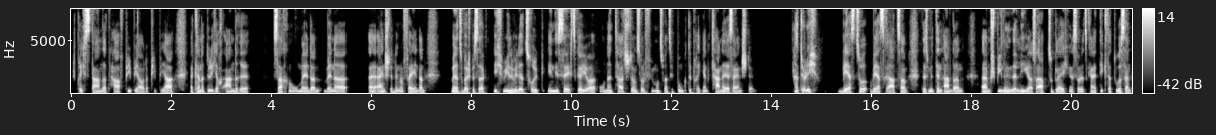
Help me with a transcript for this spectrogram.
sprich Standard, Half PPA oder PPA. Er kann natürlich auch andere Sachen umändern, wenn er Einstellungen verändern. Wenn er zum Beispiel sagt, ich will wieder zurück in die 60er Jahre und ein Touchdown soll 25 Punkte bringen, kann er es einstellen. Natürlich wäre es ratsam, das mit den anderen ähm, Spielen in der Liga also abzugleichen. Es soll jetzt keine Diktatur sein,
